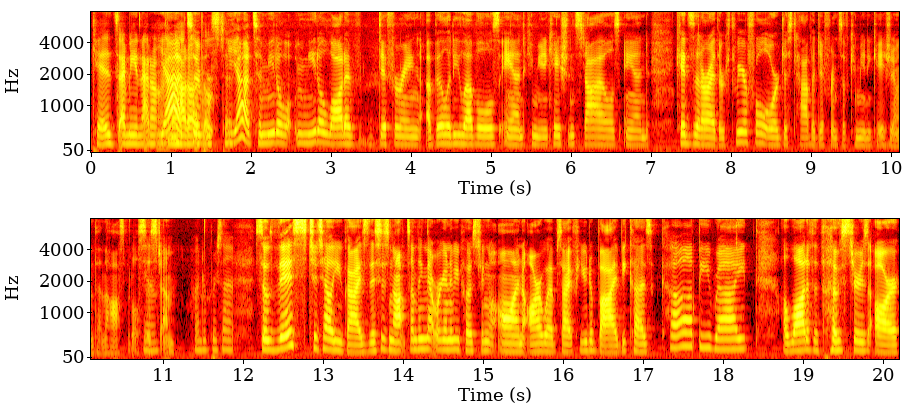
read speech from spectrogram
kids. I mean, I don't know yeah, how to, else to yeah, to meet a meet a lot of differing ability levels and communication styles, and kids that are either fearful or just have a difference of communication within the hospital system. hundred percent. So this to tell you guys, this is not something that we're going to be posting on our website for you to buy because copyright. A lot of the posters are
